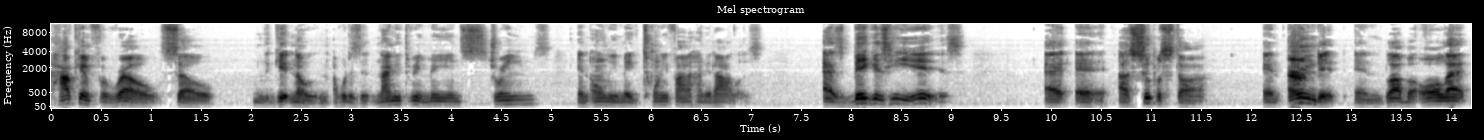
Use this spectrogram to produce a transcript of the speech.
how can Pharrell sell get no what is it 93 million streams and only make $2,500? As big as he is, a, a, a superstar, and earned it, and blah blah, all that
